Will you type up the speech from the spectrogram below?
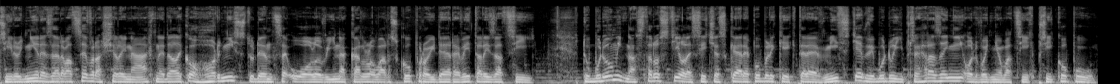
Přírodní rezervace v Rašelinách nedaleko Horní studence u Oloví na Karlovarsku projde revitalizací. Tu budou mít na starosti lesy České republiky, které v místě vybudují přehrazení odvodňovacích příkopů.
